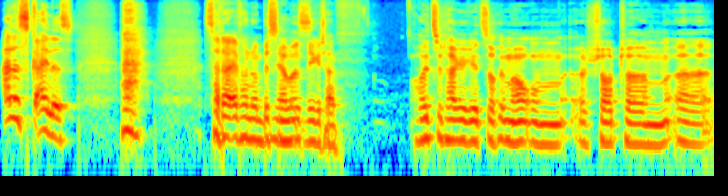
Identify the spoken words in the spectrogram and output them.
alles geil ist. Es hat halt einfach nur ein bisschen Ja, wehgetan. heutzutage geht es doch immer um äh, Short-Term äh,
